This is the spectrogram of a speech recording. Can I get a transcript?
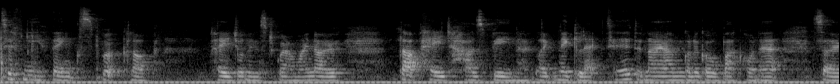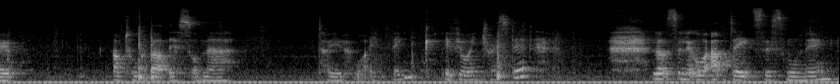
Tiffany Thinks book club page on Instagram. I know that page has been like neglected and I am going to go back on it. So I'll talk about this on there, tell you what I think if you're interested. Lots of little updates this morning.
